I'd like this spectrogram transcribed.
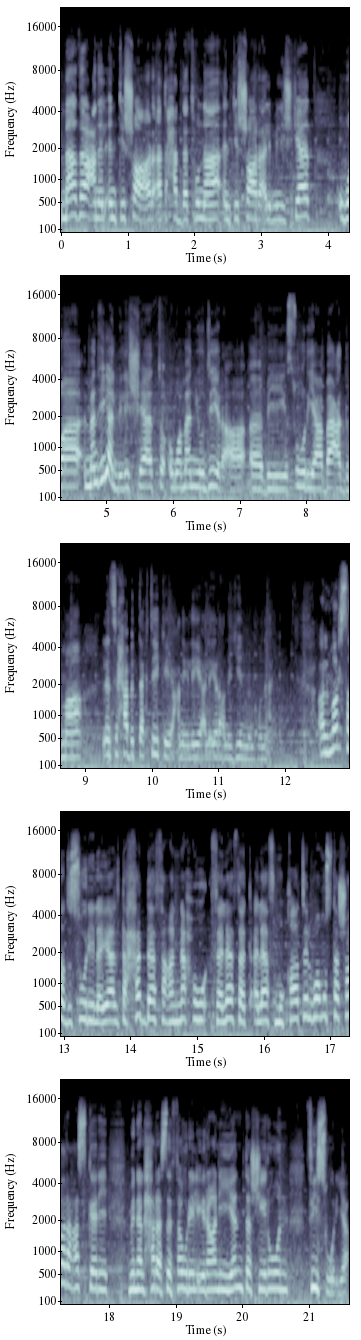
ماذا عن الانتشار؟ أتحدث هنا انتشار الميليشيات ومن هي الميليشيات ومن يدير آه، بسوريا بعد ما الانسحاب التكتيكي يعني للإيرانيين من هناك؟ المرصد السوري ليال تحدث عن نحو ثلاثة ألاف مقاتل ومستشار عسكري من الحرس الثوري الإيراني ينتشرون في سوريا.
